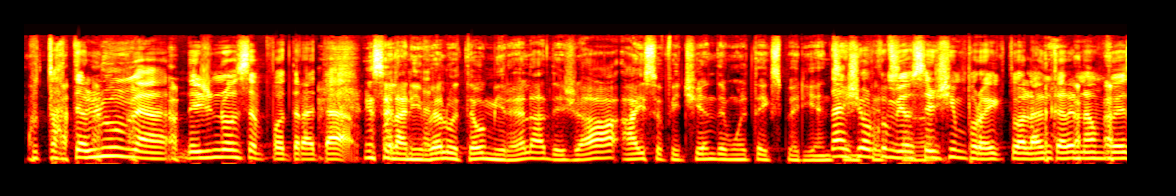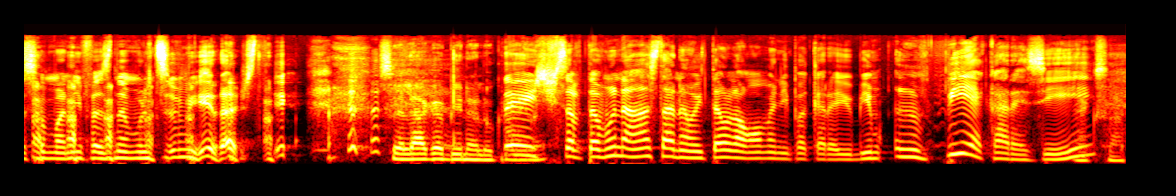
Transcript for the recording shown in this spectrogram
cu toată lumea, deci nu o să pot trata. Însă la nivelul tău, Mirela, deja ai suficient de multă experiență. Da, și oricum să... eu sunt și în proiectul ăla în care n-am voie să manifest nemulțumirea, știi? Se leagă bine lucrurile. Deci, săptămâna asta ne uităm la oamenii pe care îi iubim în fiecare zi, exact.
